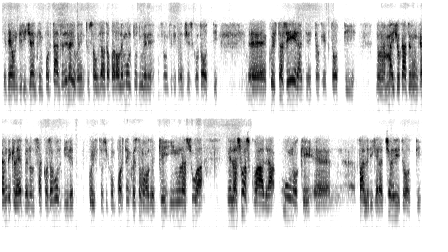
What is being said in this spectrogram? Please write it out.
ed è un dirigente importante della Juventus ha usato parole molto dure nei confronti di Francesco Totti eh, questa sera. Ha detto che Totti non ha mai giocato in un grande club, non sa cosa vuol dire, questo si comporta in questo modo e che sua, nella sua squadra uno che eh, fa le dichiarazioni di Totti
